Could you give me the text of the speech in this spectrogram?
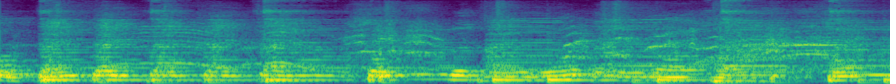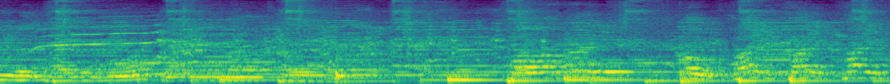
เอาใจใจใจใจใจสมหรือไทยหัวใจรอคอยสมหรือไทยหัวใจรอคอยคอยเอาคอยคอย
